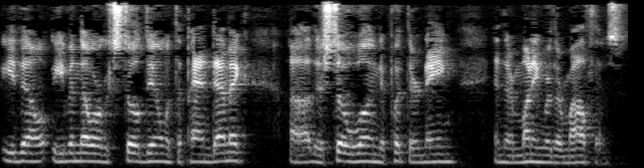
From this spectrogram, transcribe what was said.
you know, even though we're still dealing with the pandemic, uh, they're still willing to put their name and their money where their mouth is.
